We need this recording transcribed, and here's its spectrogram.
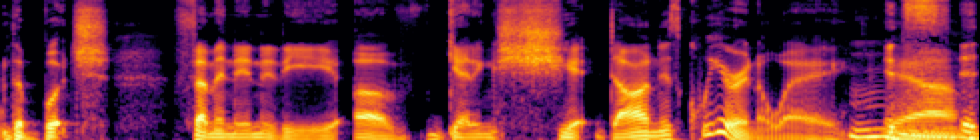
the butch femininity of getting shit done is queer in a way. Mm. It's, Yeah. it,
